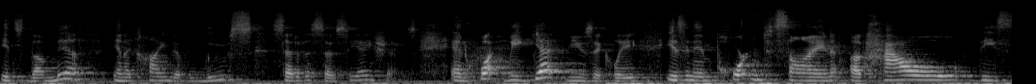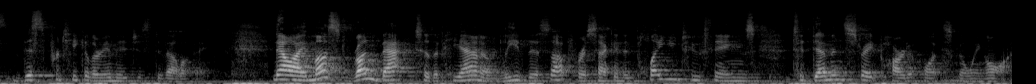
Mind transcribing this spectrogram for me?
It's the myth in a kind of loose set of associations. And what we get musically is an important sign of how these, this particular image is developing. Now, I must run back to the piano and leave this up for a second and play you two things to demonstrate part of what's going on.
